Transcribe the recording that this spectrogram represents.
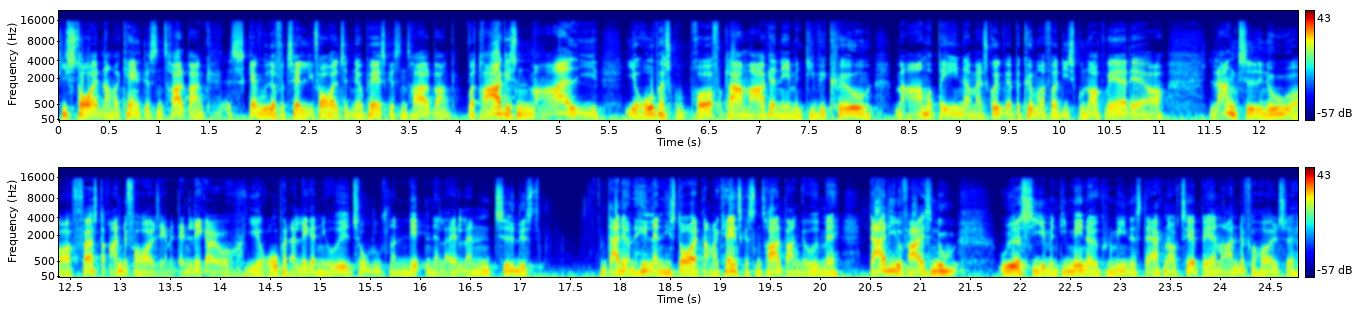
historie, den amerikanske centralbank skal ud og fortælle i forhold til den europæiske centralbank. Hvor Draghi sådan meget i, i Europa skulle prøve at forklare markederne, men de vil købe med arme og ben, og man skulle ikke være bekymret for, at de skulle nok være der, og lang tid nu og første renteforhold, jamen den ligger jo i Europa, der ligger den jo ude i 2019 eller et eller andet tidligst der er det jo en helt anden historie, at den amerikanske centralbank er ude med. Der er de jo faktisk nu ude at sige, at de mener, at økonomien er stærk nok til at bære en renteforholdelse.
